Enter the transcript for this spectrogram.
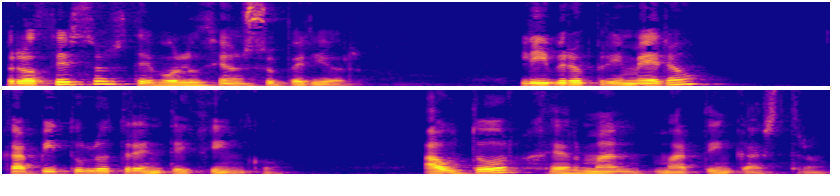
Procesos de evolución superior. Libro primero, capítulo 35. Autor Germán Martín Castro.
